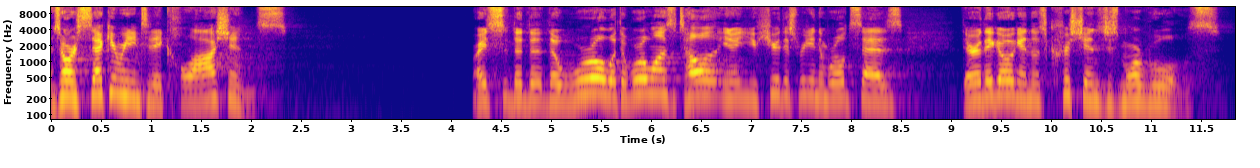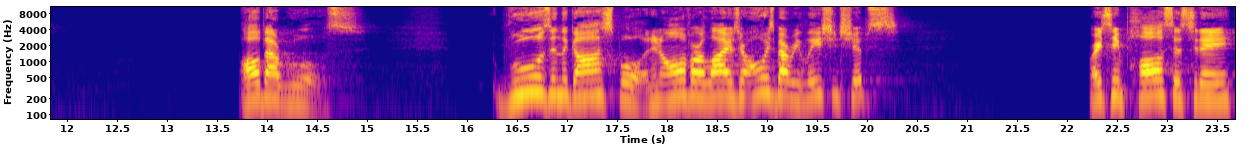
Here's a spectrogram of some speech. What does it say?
So, our second reading today, Colossians. Right? So, the, the, the world, what the world wants to tell, you know, you hear this reading, the world says, there they go again, those Christians, just more rules. All about rules. Rules in the gospel and in all of our lives are always about relationships. Right? St. Paul says today,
